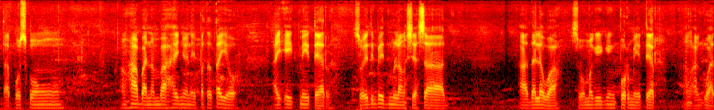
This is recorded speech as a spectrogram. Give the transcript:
Tapos kung ang haba ng bahay nyo na ipatatayo ay 8 meter, so i-divide mo lang siya sa ah, dalawa, so magiging 4 meter ang agwat.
